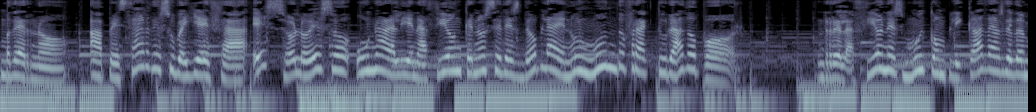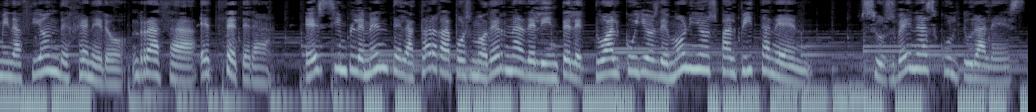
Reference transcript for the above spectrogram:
moderno. A pesar de su belleza, es solo eso, una alienación que no se desdobla en un mundo fracturado por relaciones muy complicadas de dominación de género, raza, etc. Es simplemente la carga posmoderna del intelectual cuyos demonios palpitan en sus venas culturales.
